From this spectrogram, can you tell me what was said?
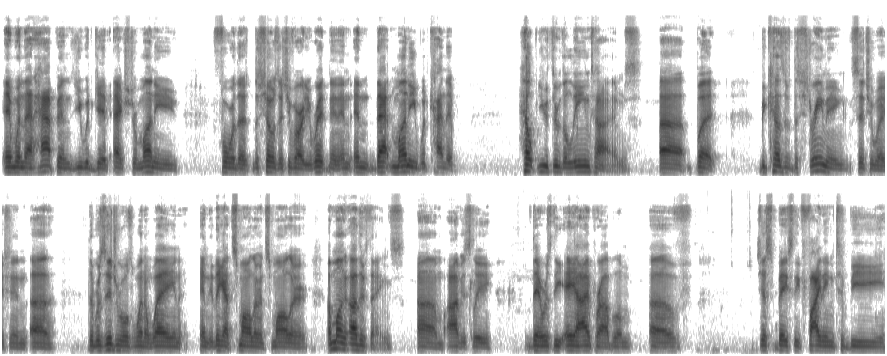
and when that happened, you would get extra money for the the shows that you've already written, and and that money would kind of help you through the lean times. Uh, but because of the streaming situation, uh, the residuals went away, and and they got smaller and smaller, among other things. Um, obviously, there was the AI problem of just basically fighting to be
